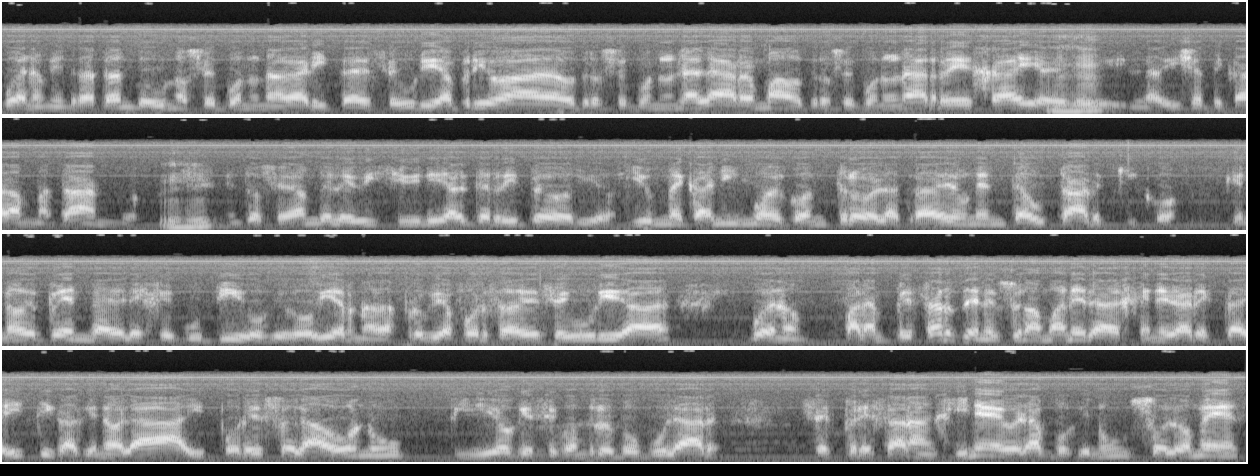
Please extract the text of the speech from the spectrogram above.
bueno, mientras tanto uno se pone una garita de seguridad privada, otro se pone una alarma, otro se pone una reja y en la villa te cagan matando. Entonces, dándole visibilidad al territorio y un mecanismo de control a través de un ente autárquico que no dependa del Ejecutivo que gobierna las propias fuerzas de seguridad, bueno, para empezar tenés una manera de generar estadística que no la hay. Por eso la ONU pidió que ese control popular se expresara en Ginebra, porque en un solo mes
